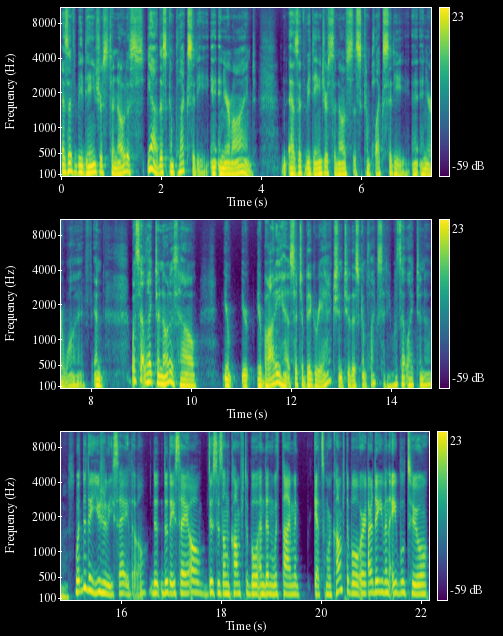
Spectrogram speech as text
As if it'd be dangerous to notice, yeah, this complexity in, in your mind. As if it'd be dangerous to notice this complexity in, in your wife. And what's that like to notice how your, your, your body has such a big reaction to this complexity. What's that like to notice? What do they usually say, though? Do, do they say, oh, this is uncomfortable, and then with time it gets more comfortable? Or are they even able to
